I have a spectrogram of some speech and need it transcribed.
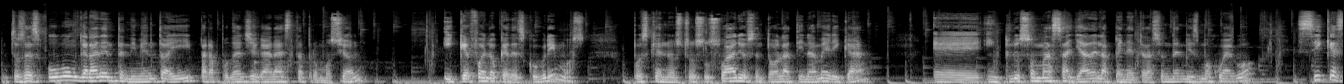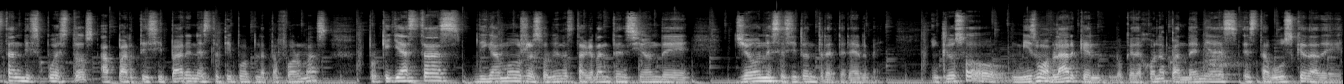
Entonces hubo un gran entendimiento ahí para poder llegar a esta promoción. ¿Y qué fue lo que descubrimos? Pues que nuestros usuarios en toda Latinoamérica, eh, incluso más allá de la penetración del mismo juego, sí que están dispuestos a participar en este tipo de plataformas porque ya estás, digamos, resolviendo esta gran tensión de yo necesito entretenerme incluso mismo hablar que lo que dejó la pandemia es esta búsqueda de,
